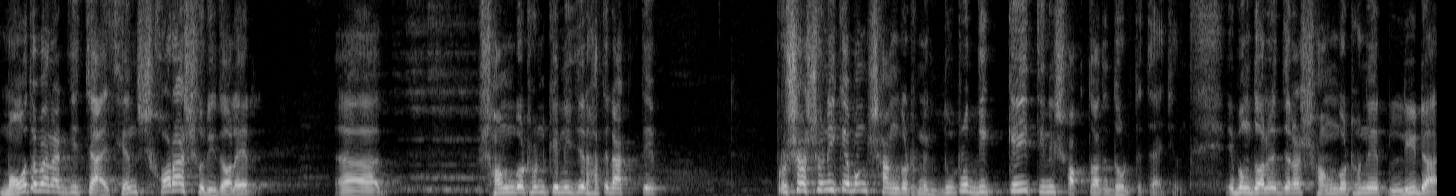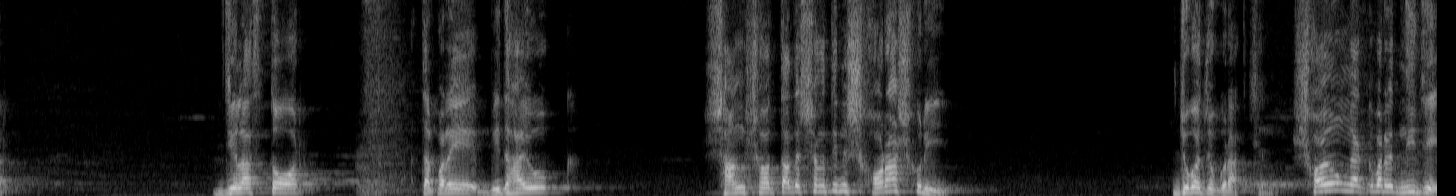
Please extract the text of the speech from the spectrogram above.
মমতা ব্যানার্জি চাইছেন সরাসরি দলের সংগঠনকে নিজের হাতে রাখতে। প্রশাসনিক এবং সাংগঠনিক দুটো দিককেই তিনি শক্ত হাতে ধরতে চাইছেন। এবং দলের যারা সংগঠনের লিডার জেলা স্তর, তারপরে বিধায়ক, সাংসদ, তাদের সঙ্গে তিনি সরাসরি যোগাযোগ রাখছেন। স্বয়ং একবারে নিজে।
